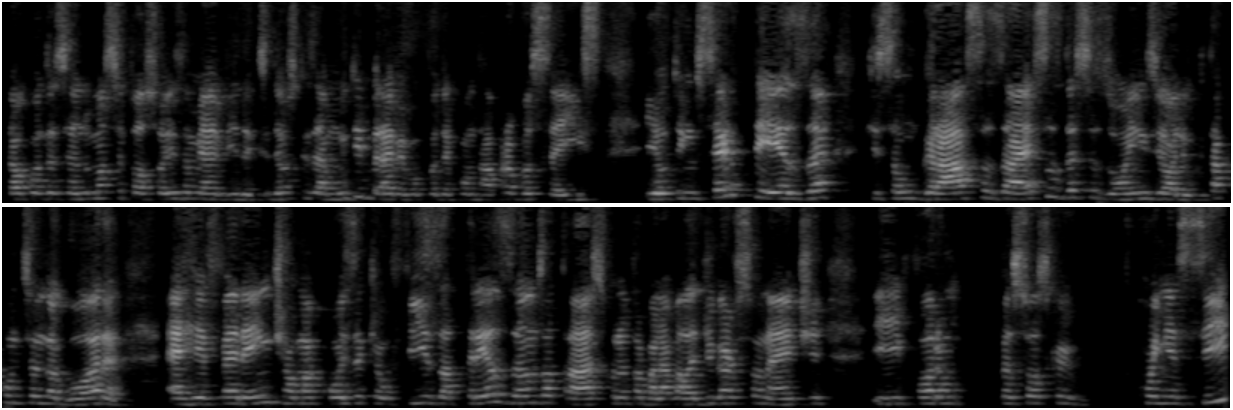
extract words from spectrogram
está acontecendo umas situações na minha vida que, se Deus quiser, muito em breve eu vou poder contar para vocês. E eu tenho certeza que são graças a essas decisões. E olha, o que está acontecendo agora é referente a uma coisa que eu fiz há três anos atrás, quando eu trabalhava lá de garçonete, e foram pessoas que eu conheci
